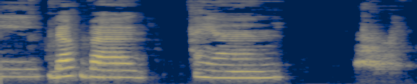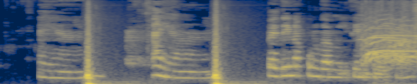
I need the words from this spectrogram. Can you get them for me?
Shopee. Belt bag. Ayan. Ayan. Ayan. Pwede na pong gamitin bukas.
